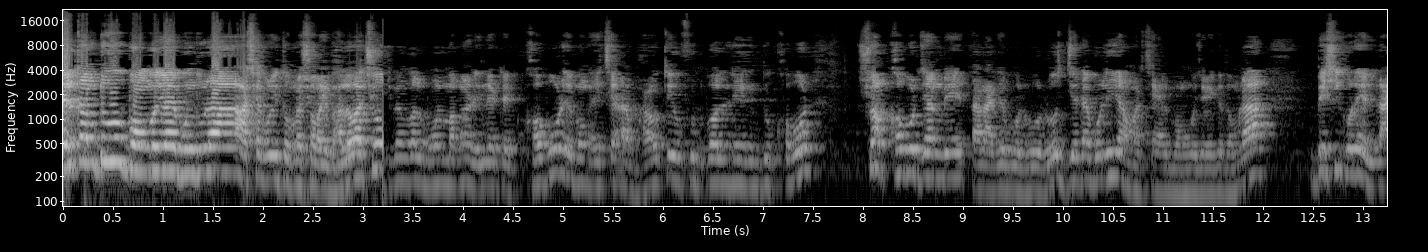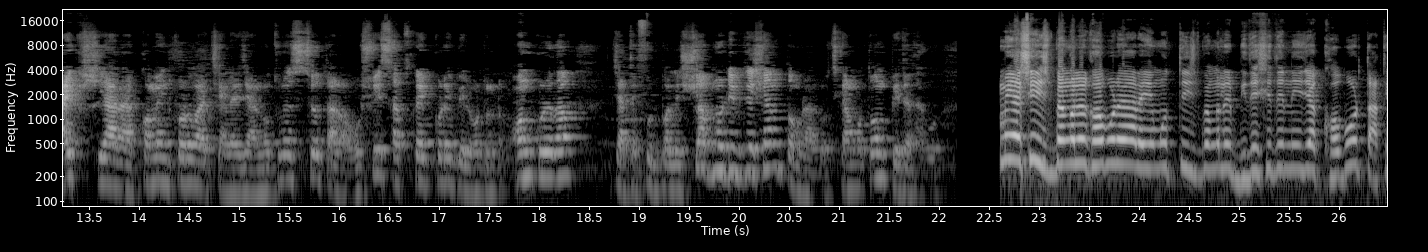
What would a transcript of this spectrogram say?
ওয়েলকাম টু বঙ্গজয় বন্ধুরা, আশা করি তোমরা সবাই ভালো আছো। ইস্ট বেঙ্গল মোহনবাগান রিলেটেড খবর এবং এছাড়া ভারতীয় ফুটবল নিয়ে কিন্তু খবর। সব খবর জানবে, তার আগে বলব রোজ যেটা বলি, আমার চ্যানেল বঙ্গজয়কে তোমরা বেশি করে লাইক শেয়ার আর কমেন্ট করো। আর চ্যানেলে যারা নতুন এসছো, তারা অবশ্যই সাবস্ক্রাইব করে বেল বাটনটা অন করে দাও, যাতে ফুটবলের সব নোটিফিকেশন তোমরা রোজকার মতন পেতে থাকো। আমি আসি ইস্টবেঙ্গলের খবরে, আর এই মুহূর্তে ইস্টবেঙ্গলের বিদেশিদের নিয়ে যা খবর, তাতে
